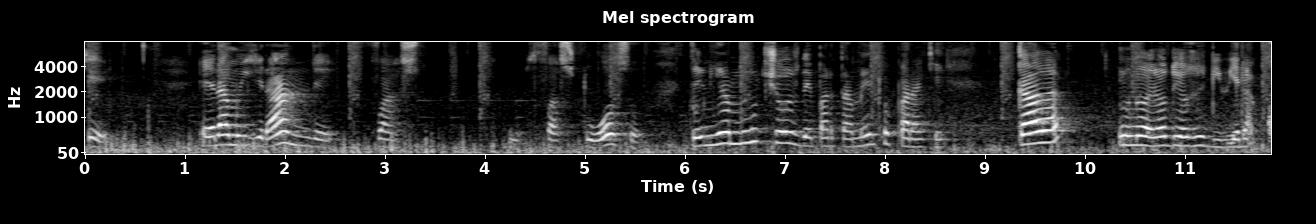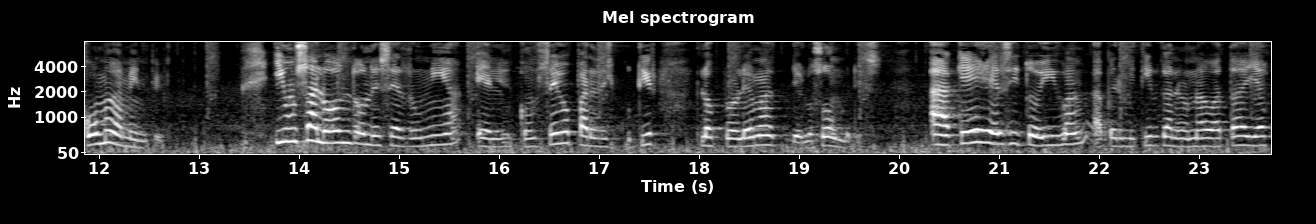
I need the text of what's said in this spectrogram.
que era muy grande, fastuoso. Tenía muchos departamentos para que cada uno de los dioses viviera cómodamente. Y un salón donde se reunía el consejo para discutir los problemas de los hombres. ¿A qué ejército iban a permitir ganar una batalla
